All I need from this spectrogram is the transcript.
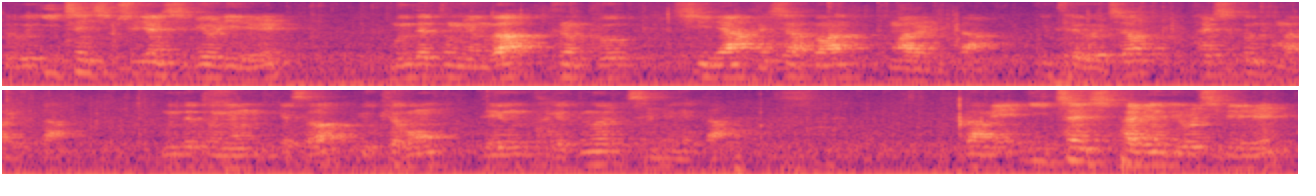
그리고 2017년 12월 1일 문 대통령과 트럼프 시냐 1시간 동안 통화를 했다. 이틀에 걸쳐 80분 통화를 했다. 문 대통령께서 육해공 대응 타격 등을 설명했다. 그 다음에 2018년 1월 11일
